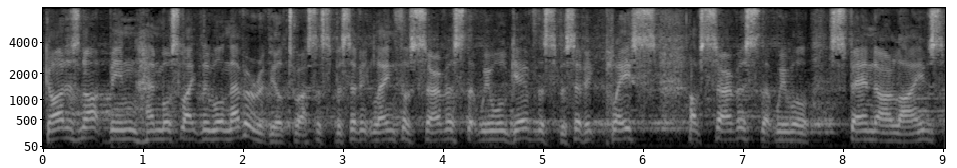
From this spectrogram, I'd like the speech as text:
God has not been, and most likely will never reveal to us the specific length of service that we will give, the specific place of service that we will spend our lives.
